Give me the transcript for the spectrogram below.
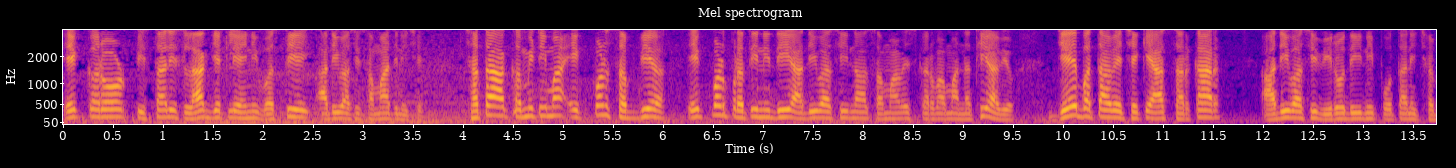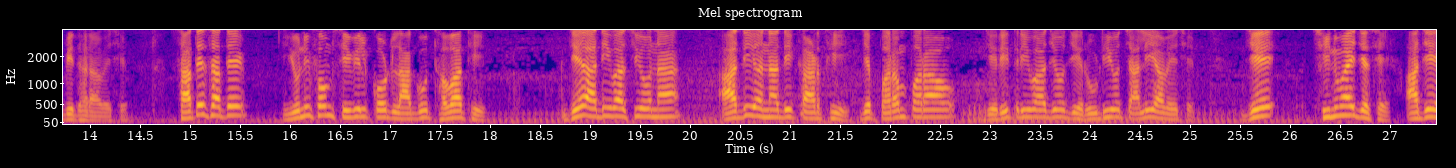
એક કરોડ પિસ્તાલીસ લાખ જેટલી અહીંની વસ્તી આદિવાસી સમાજની છે. છતાં આ કમિટીમાં એક પણ સભ્ય એક પણ પ્રતિનિધિ આદિવાસીના સમાવેશ કરવામાં નથી આવ્યો, જે બતાવે છે કે આ સરકાર આદિવાસી વિરોધીની પોતાની છબી ધરાવે છે. સાથે સાથે યુનિફોર્મ સિવિલ કોડ લાગુ થવાથી જે આદિવાસીઓના આદિ અનાદિ કાળથી જે પરંપરાઓ, જે રીત રિવાજો જે રૂઢિઓ ચાલી આવે છે, જે છીનવાઈ જશે, આજે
